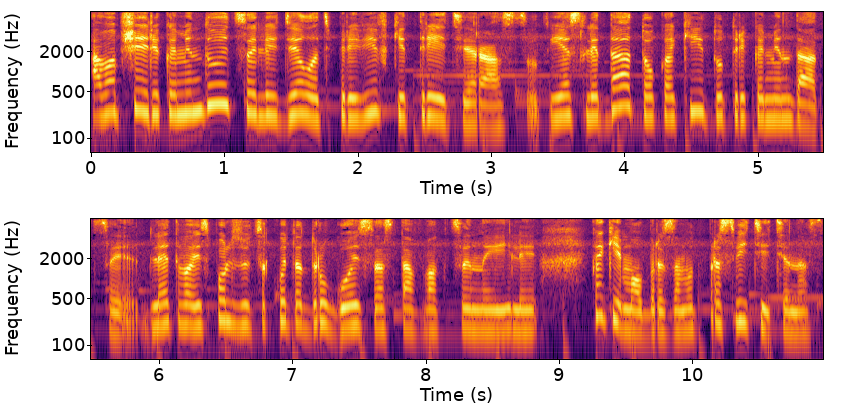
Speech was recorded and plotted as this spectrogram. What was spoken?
А вообще рекомендуется ли делать прививки третий раз? Вот если да, то какие тут рекомендации? Для этого используется какой-то другой состав вакцины или каким образом? Вот просветите нас.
